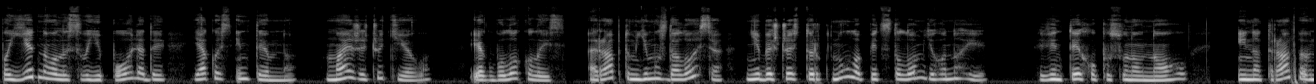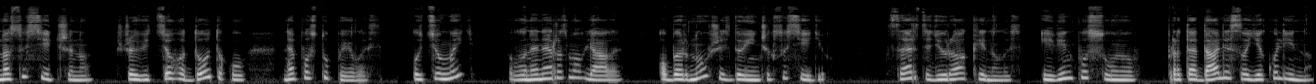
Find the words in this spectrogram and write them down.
поєднували свої погляди якось інтимно, майже чуттєво, як було колись. Раптом йому здалося, ніби щось торкнуло під столом його ноги. Він тихо посунув ногу і натрапив на сусідчину, що від цього дотику не поступилась. У цю мить вони не розмовляли, обернувшись до інших сусідів. Серце дюра кинулось, і він посунув, проте далі своє коліно.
